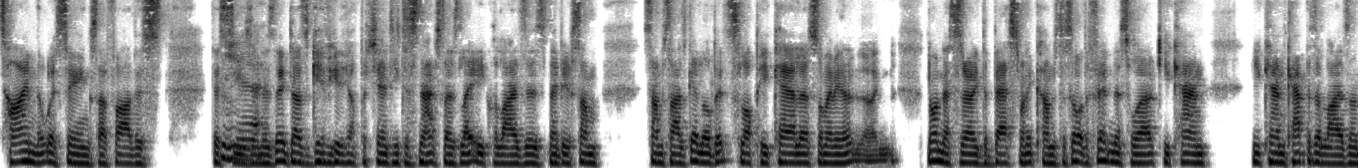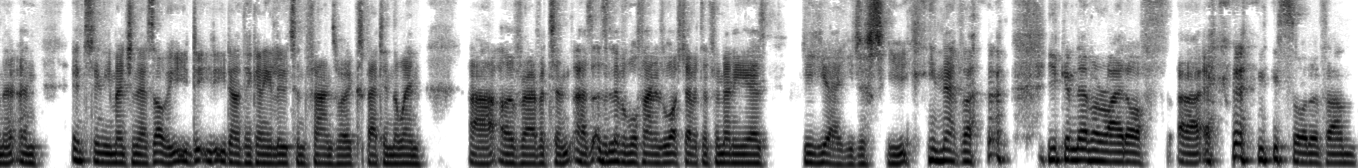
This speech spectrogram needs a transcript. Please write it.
Time that we're seeing so far this this season Yeah. is it does give you the opportunity to snatch those late equalizers. Maybe if some some sides get a little bit sloppy, careless, or maybe not, not necessarily the best when it comes to sort of the fitness work, you can you can capitalize on it. And interestingly, you mentioned this. Oh, you, you don't think any Luton fans were expecting the win uh, over Everton? As, as a Liverpool fan who's watched Everton for many years, yeah, you just you, you never you can never write off uh, any sort of um,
